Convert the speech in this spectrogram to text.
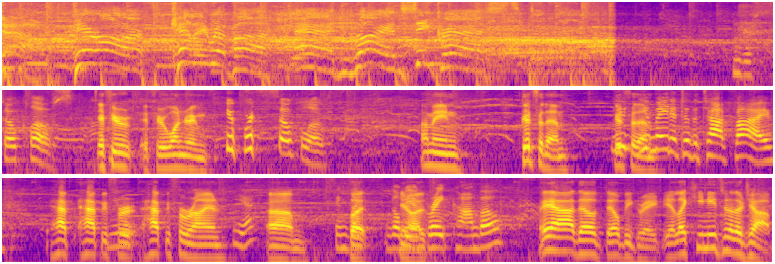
Now, here are Kelly Ripa and Ryan Seacrest. You were so close. If you're if you're wondering, You were so close. I mean, good for them. Good you, for them. You made it to the top five. Happy, happy for happy for Ryan. Yeah. Um, Seems but like there'll you be know, a great combo. Yeah, they'll they'll be great. Yeah, like he needs another job.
